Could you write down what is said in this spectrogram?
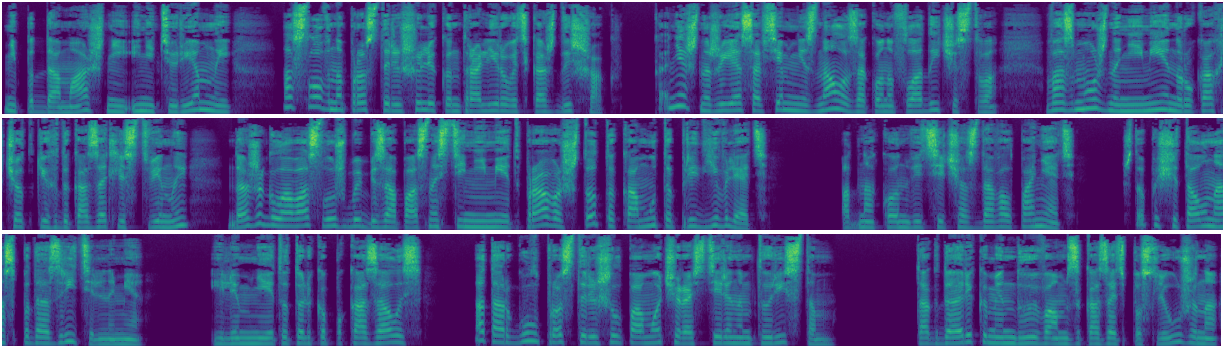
Не под домашний и не тюремный, а словно просто решили контролировать каждый шаг. Конечно же, я совсем не знала законов владычества. Возможно, не имея на руках четких доказательств вины, даже глава службы безопасности не имеет права что-то кому-то предъявлять. Однако он ведь сейчас давал понять, что посчитал нас подозрительными. Или мне это только показалось, а Таргул просто решил помочь растерянным туристам. Тогда рекомендую вам заказать после ужина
